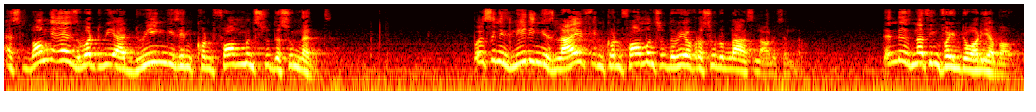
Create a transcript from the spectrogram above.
As long as what we are doing is in conformance to the Sunnah, person is leading his life in conformance to the way of Rasulullah then there's nothing for him to worry about.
